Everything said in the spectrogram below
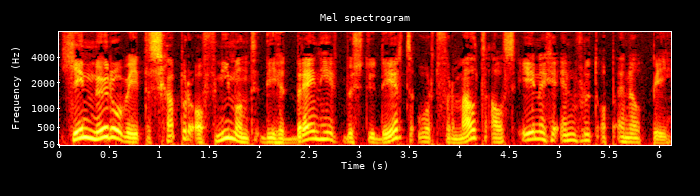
Geen neurowetenschapper of niemand die het brein heeft bestudeerd wordt vermeld als enige invloed op NLP.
